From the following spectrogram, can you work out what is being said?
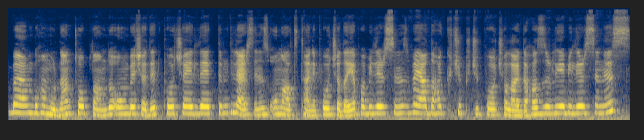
Ben bu hamurdan toplamda 15 adet poğaça elde ettim. Dilerseniz 16 tane poğaça da yapabilirsiniz veya daha küçük küçük poğaçalar da hazırlayabilirsiniz.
